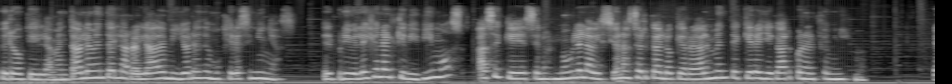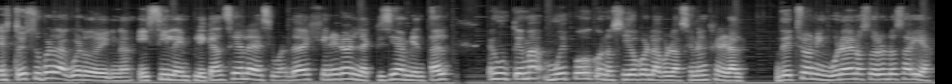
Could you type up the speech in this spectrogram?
pero que lamentablemente es la realidad de millones de mujeres y niñas. El privilegio en el que vivimos hace que se nos nuble la visión acerca de lo que realmente quiere llegar con el feminismo. Estoy súper de acuerdo, Igna. Y sí, la implicancia de la desigualdad de género en la crisis ambiental es un tema muy poco conocido por la población en general. De hecho, ninguna de nosotros lo sabía.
